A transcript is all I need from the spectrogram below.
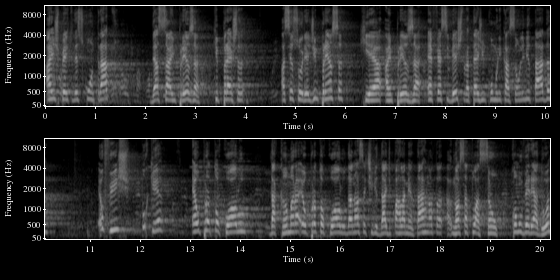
a respeito desse contrato dessa empresa que presta assessoria de imprensa, que é a empresa FSB Estratégia em Comunicação Limitada. Eu fiz porque é o protocolo da Câmara, é o protocolo da nossa atividade parlamentar, nossa atuação como vereador,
